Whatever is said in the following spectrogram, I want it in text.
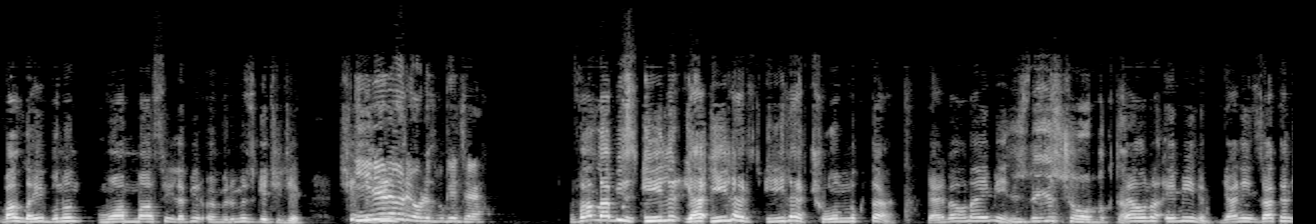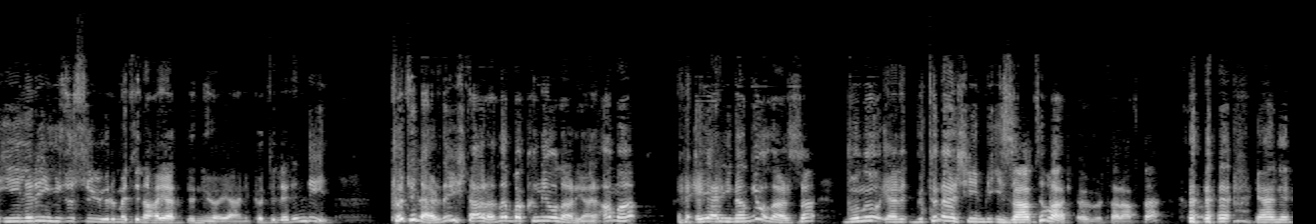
Vallahi bunun muammasıyla bir ömrümüz geçecek. Şimdi İyileri biz- arıyoruz bu gece. Vallahi biz iyiler ya iyiler iyiler çoğunlukta. Yani ben ona eminim. Yüzde yüz çoğunlukta. Ben ona eminim. Yani zaten iyilerin yüzü suyu hürmetine hayat dönüyor yani. Kötülerin değil. Kötüler de işte arada bakınıyorlar yani. Ama eğer inanıyorlarsa bunu yani bütün her şeyin bir izahatı var öbür tarafta. yani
